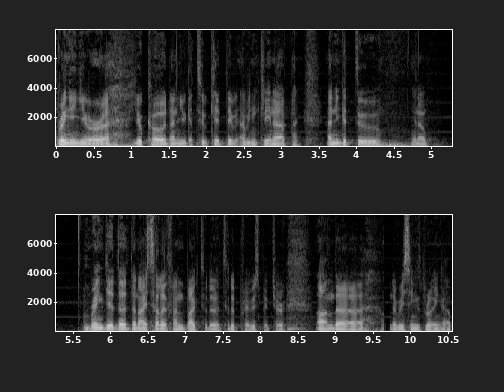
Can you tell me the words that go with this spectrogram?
bringing your, uh, your code, and you get to get having cleanup, and you get to, you know, bring the, the, the, nice elephant back to the, to the previous picture, and, uh, and everything's blowing up.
